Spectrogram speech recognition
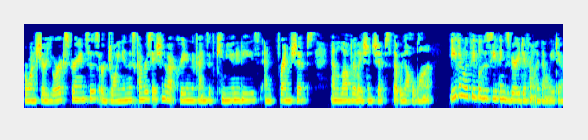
or want to share your experiences or join in this conversation about creating the kinds of communities and friendships and love relationships that we all want, even with people who see things very differently than we do.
